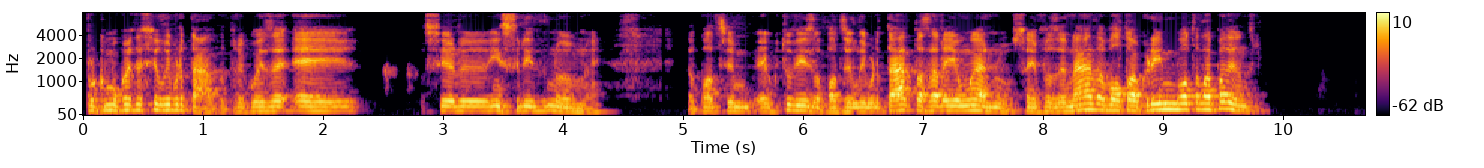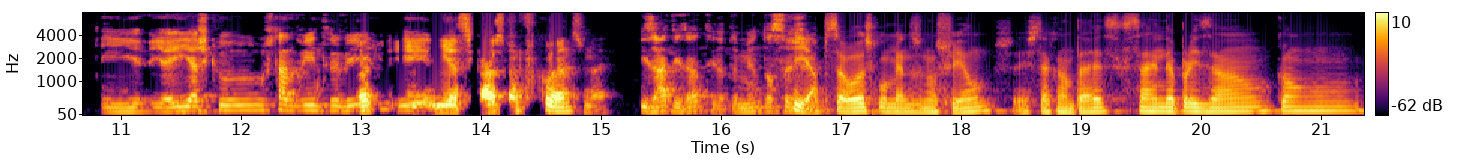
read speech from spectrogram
porque uma coisa é ser libertado, outra coisa é ser eh, inserido de novo, não é? Ele pode ser, é o que tu dizes, ele pode ser libertado, passar aí um ano sem fazer nada, volta ao crime, volta lá para dentro. E, e aí acho que o Estado devia intervir. E, E, e esses casos são frequentes, não é? exato, exato, exatamente. Ou E seja, há pessoas, pelo menos nos filmes, isto acontece, que saem da prisão com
